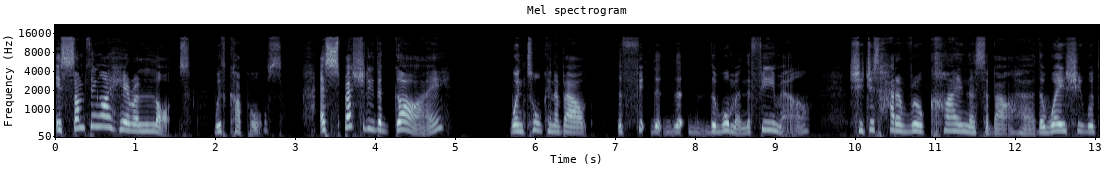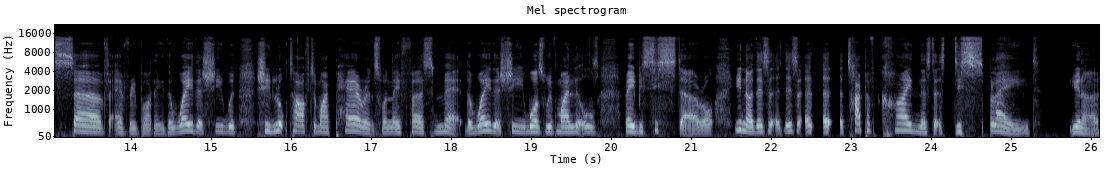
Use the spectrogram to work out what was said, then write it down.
is something I hear a lot with couples, especially the guy when talking about the, the, the, the woman, the female, she just had a real kindness about her. The way she would serve everybody the way that she would she looked after my parents when they first met the way that she was with my little baby sister or you know there's a, there's a, a, a type of kindness that's displayed you know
